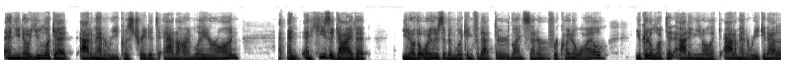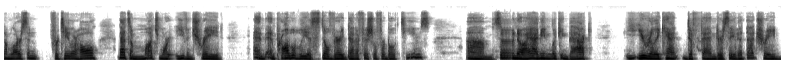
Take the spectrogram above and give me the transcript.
And you know, you look at Adam Henrique was traded to Anaheim later on, and and he's a guy that you know the Oilers have been looking for that third line center for quite a while. You could have looked at adding, you know, like Adam Henrique and Adam Larsson for Taylor Hall. That's a much more even trade, and and probably is still very beneficial for both teams. Um, so no, I, I mean, looking back, you really can't defend or say that that trade,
